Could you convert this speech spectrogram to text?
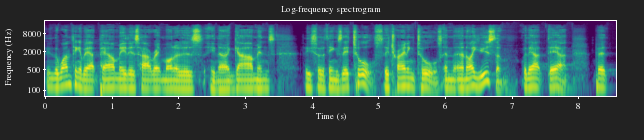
the one thing about power meters, heart rate monitors, you know, Garmin's, these sort of things, they're tools, they're training tools. And, and I use them without doubt. But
